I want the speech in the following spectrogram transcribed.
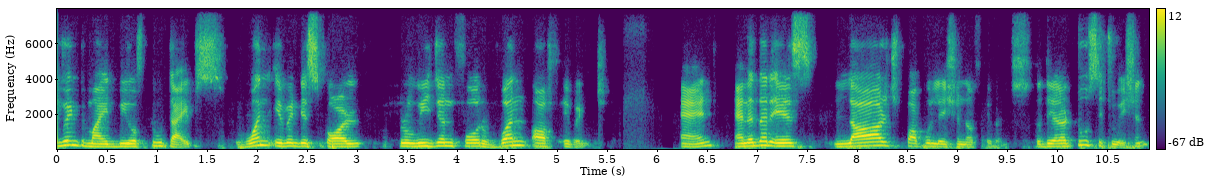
event might be of two types. One event is called provision for one-off event and another is large population of events. So there are two situations.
